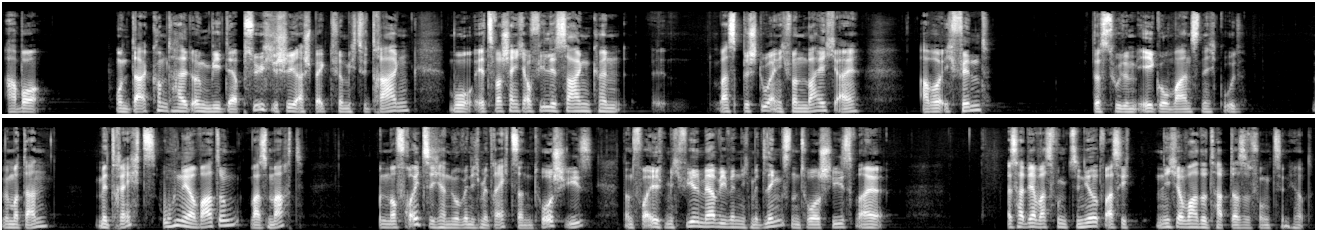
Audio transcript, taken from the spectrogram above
Aber, und da kommt halt irgendwie der psychische Aspekt für mich zu tragen, wo jetzt wahrscheinlich auch viele sagen können, äh, was bist du eigentlich für ein Weichei? Aber ich finde, das tut dem Ego wahnsinnig gut. Wenn man dann mit rechts ohne Erwartung was macht, und man freut sich ja nur, wenn ich mit rechts ein Tor schieße, dann freue ich mich viel mehr, wie wenn ich mit links ein Tor schieße, weil es hat ja was funktioniert, was ich nicht erwartet habe, dass es funktioniert.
